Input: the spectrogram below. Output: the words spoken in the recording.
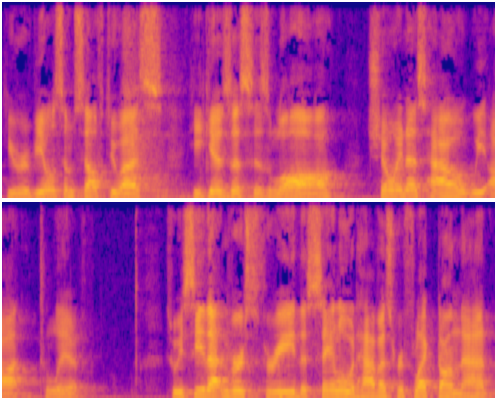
He reveals Himself to us, He gives us His law, showing us how we ought to live. So we see that in verse 3. The Selah would have us reflect on that.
